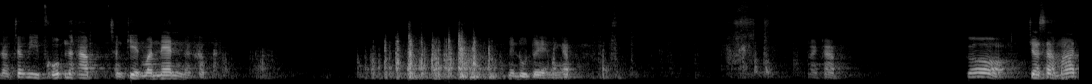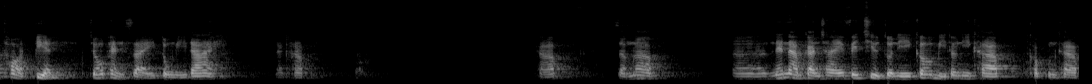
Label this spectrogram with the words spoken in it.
หลังจากนีบครบนะครับ สังเกตว่าแน่นนะครับไม่หลุดเลยนะครับนะครับ ก็จะสามารถถอดเปลี่ยนเจ้าแผ่นใสตรงนี้ได้นะครับครับสำหรับแนะนำการใช้เฟซชิลตัวนี้ก็มีเท่านี้ครับ ขอบคุณครับ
